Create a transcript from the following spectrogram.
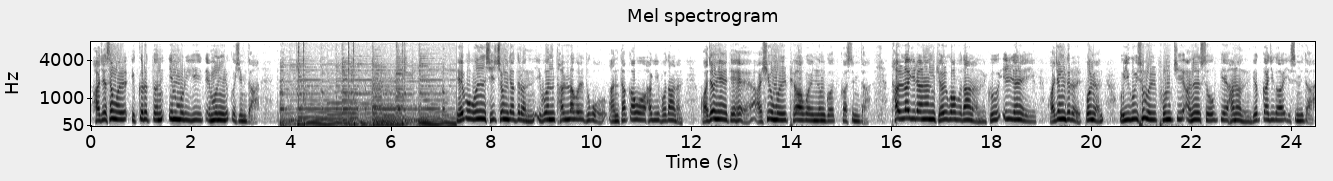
화제성을 이끌었던 인물이기 때문일 것입니다. 대부분 시청자들은 이번 탈락을 두고 안타까워하기보다는 과정에 대해 아쉬움을 표하고 있는 것 같습니다. 탈락이라는 결과보다는 그 일련의 과정들을 보면 의구심을 품지 않을 수 없게 하는 몇 가지가 있습니다.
